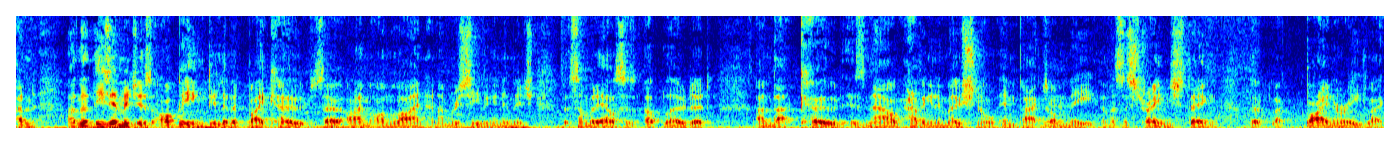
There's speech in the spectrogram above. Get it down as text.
and and that these images are being delivered by code. So I'm online and I'm receiving an image that somebody else has uploaded. And that code is now having an emotional impact on me, and that's a strange thing. That like binary, like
